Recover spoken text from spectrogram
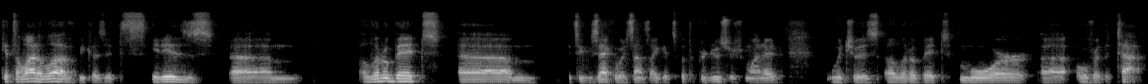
gets a lot of love because it's it is um, a little bit um, it's exactly what it sounds like. It's what the producers wanted, which was a little bit more uh, over the top.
